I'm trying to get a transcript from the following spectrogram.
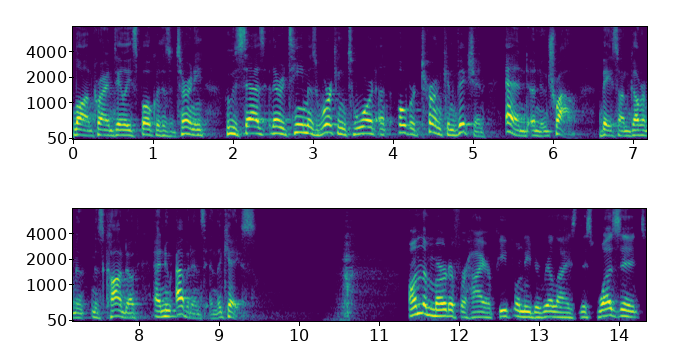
Law and Crime Daily spoke with his attorney, who says their team is working toward an overturned conviction and a new trial based on government misconduct and new evidence in the case. On the murder for hire, people need to realize this wasn't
